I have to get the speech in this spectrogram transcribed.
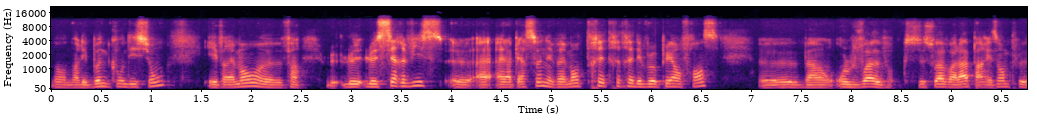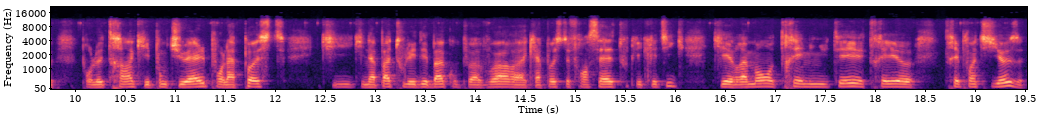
dans, les bonnes conditions et vraiment, enfin, euh, le, le, service euh, à, à, la personne est vraiment très très très développé en France. ben, on le voit que ce soit voilà par exemple pour le train qui est ponctuel, pour la poste qui, qui n'a pas tous les débats qu'on peut avoir avec la poste française, toutes les critiques, qui est vraiment très minutée, très, très pointilleuse.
